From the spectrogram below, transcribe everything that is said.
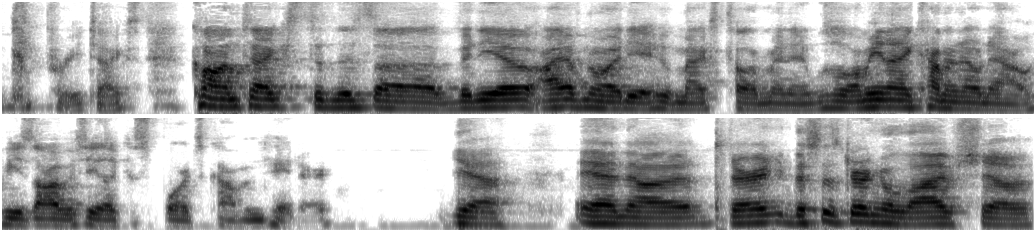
pretext, context to this uh video? I have no idea who Max Kellerman is. Well, I mean, I kind of know now. He's obviously like a sports commentator. yeah, and uh, during this is during a live show.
